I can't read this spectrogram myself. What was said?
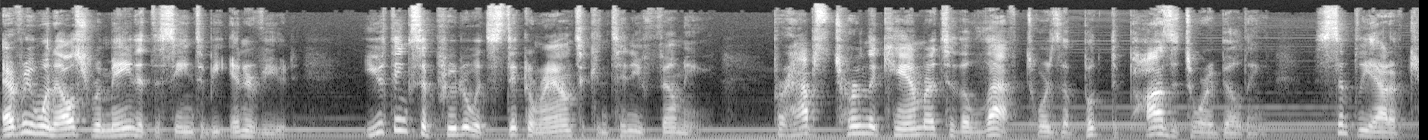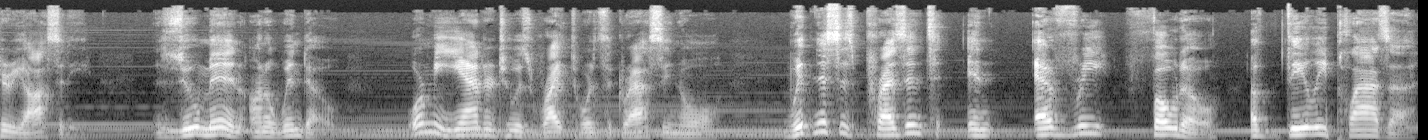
Everyone else remained at the scene to be interviewed. You think Zapruder would stick around to continue filming? Perhaps turn the camera to the left towards the book depository building simply out of curiosity, zoom in on a window, or meander to his right towards the grassy knoll. Witnesses present in every photo of Dealey Plaza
